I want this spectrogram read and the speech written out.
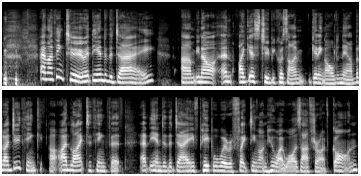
and I think too, at the end of the day, um, you know, and I guess too because I'm getting older now, but I do think I'd like to think that at the end of the day, if people were reflecting on who I was after I've gone,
